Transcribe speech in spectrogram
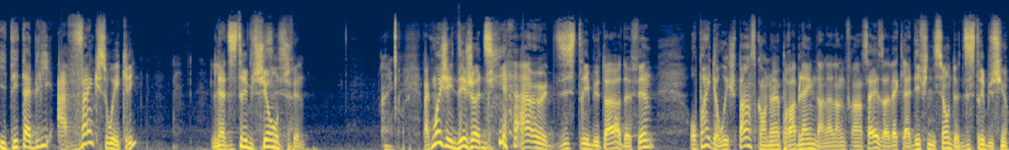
il- t'établit avant qu'il soit écrit la distribution du ça. film. Fait que moi, j'ai déjà dit à un distributeur de films, oh, by the way, je pense qu'on a un problème dans la langue française avec la définition de distribution.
